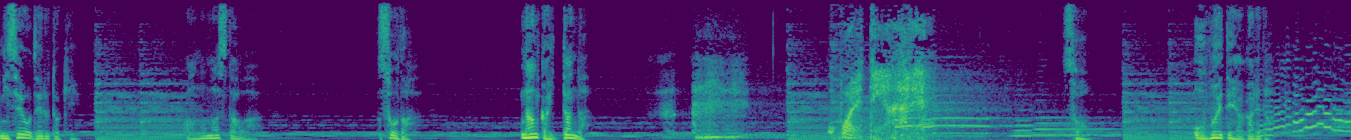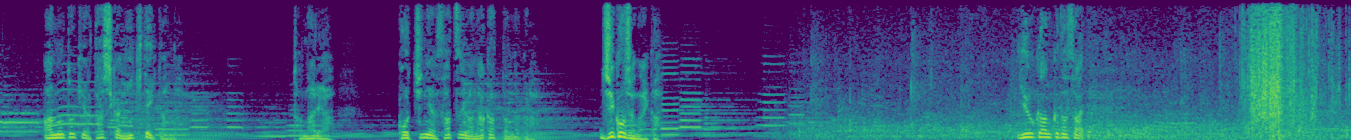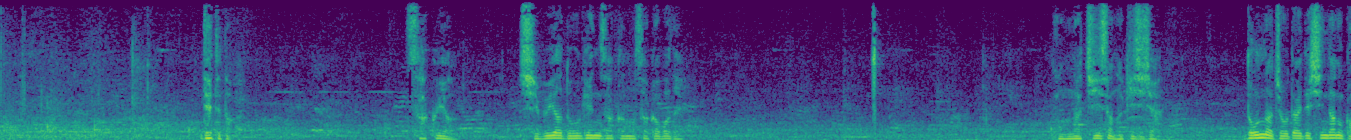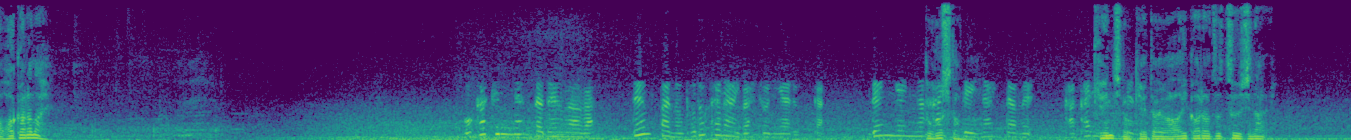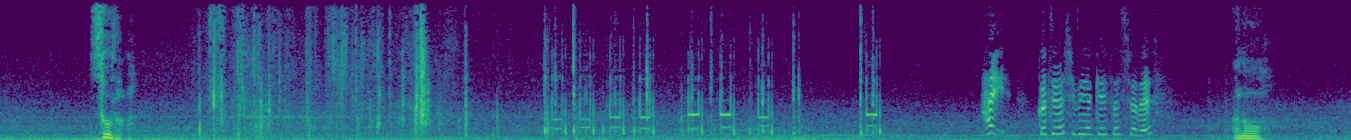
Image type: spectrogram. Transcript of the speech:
店を出る時あのマスターはそうだ何か言ったんだ。覚えてやがれそう覚えてやがれだ。あの時は確かに生きていたんだ。となりゃこっちには殺意はなかったんだから事故じゃないか。勇敢ください。出てた昨夜渋谷道玄坂の酒場で。こんな小さな記事じゃどんな状態で死んだのかわからない。おかけになった電話は電波の届かない場所にあるか電源が入っていないためかかり検事の携帯は相変わらず通じない。そうだはいこちら渋谷警察署ですあの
